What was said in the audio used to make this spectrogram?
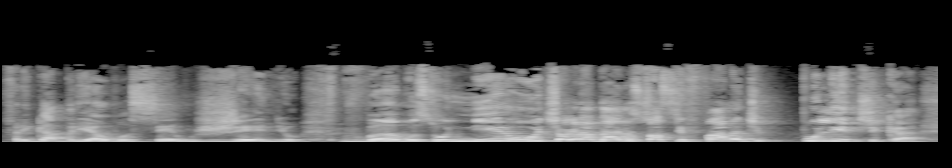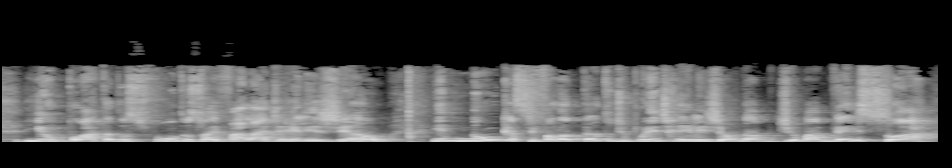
Falei, Gabriel, você é um gênio. Vamos unir o útil ao agradável. Só se fala de política. E o Porta dos Fundos vai falar de religião e nunca se falou tanto de política e religião de uma vez só.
